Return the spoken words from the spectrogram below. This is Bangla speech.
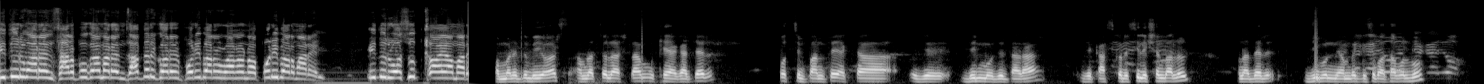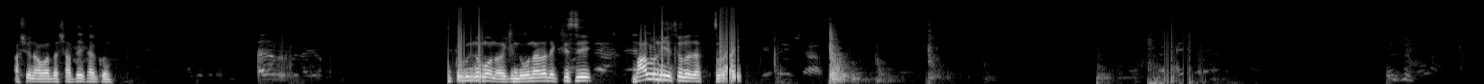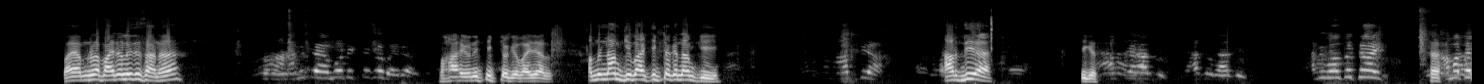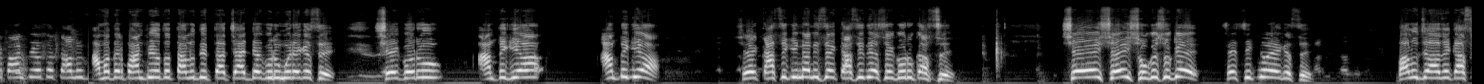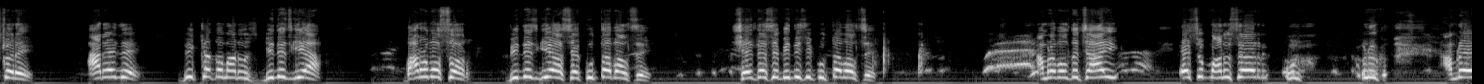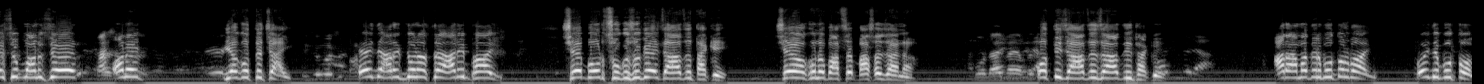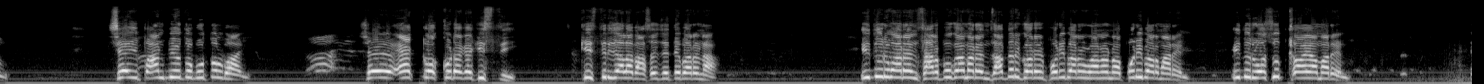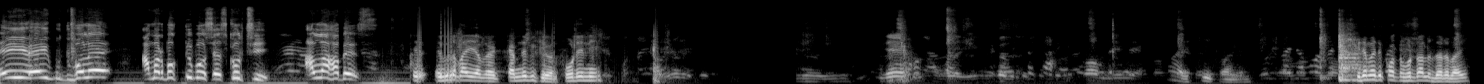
ইঁদুর মারেন, সারপোকা মারেন, যাদের ঘরের পরিবার মানো না, পরিবার মারেন। ইঁদুর ওষুধ খাওয়ায় আমার। সম্মানিত ভিউয়ার্স আমরা চলে আসলাম খেয়াঘাটের পশ্চিম প্রান্তে একটা ওই যে দিন মজুর তারা যে কাজ করে সিলেকশন বালুর, ওনাদের জীবন নিয়ে আমরা কিছু কথা বলব। আসুন আমাদের সাথেই থাকুন। মনে হয়, কিন্তু ওনারা দেখতেছি ভালো নিয়ে চলে যাচ্ছে। ভাই ভাই, আপনারা ভাইরাল হইতে চান হ্যাঁ? ভাই, উনি টিকটকে ভাইরাল আপনার নাম কি ভাই? টিকটকের নাম কি? আর দিয়া ঠিক আছে। আমি বলতে চাই। আমাদের পানপিও তো তালু আমাদের তার চারটা গরু মরে গেছে। সেই গরু আনতে গিয়া আনতে গিয়া সে কাশি কিনা নিছে, কাশি দিয়ে সে গরু কাটছে। সে সেই সুখে সুখে সে চিকন হয়ে গেছে। বালু জাহাজে কাজ করে। আর যে বিখ্যাত মানুষ, বিদেশ গিয়া বারো বছর বিদেশ গিয়া সে কুত্তা পালছে। সে দেশে বিদেশি কুত্তা পালছে। আমরা বলতে চাই, এসব মানুষের আমরা এসব মানুষের অনেক ইয়া করতে চাই। এই যে আরেকজন আছে, আরিফ ভাই, সে বোর সুখে সুখে জাহাজে থাকে। সে কখনো বাসা বাসা যায় না। প্রতি জাহাজে জাহাজেই থাকে। আর আমাদের বোতল ভাই, ওই যে বোতল সেই পান পিও তো বোতল ভাই। সে এক লক্ষ টাকা কিস্তি। কিস্তির জ্বালা বাসায় যেতে পারে না। ইঁদুর মারেন সারপোকা মারেন যাদের ঘরের পরিবার মানো না পরিবার মারেন। ইঁদুর ওষুধ খাওয়ায় মারেন। এই এই বলে আমার বক্তব্য শেষ করছি। আল্লাহ হাফেজ। এগুলো ভাই কেমনে বিক্রি করেন? ফোর্ডে নি ভাই,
